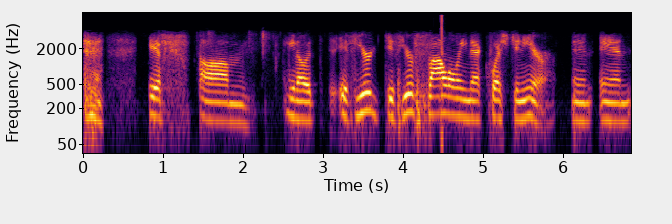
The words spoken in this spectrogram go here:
if um, you know if you're if you're following that questionnaire and and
